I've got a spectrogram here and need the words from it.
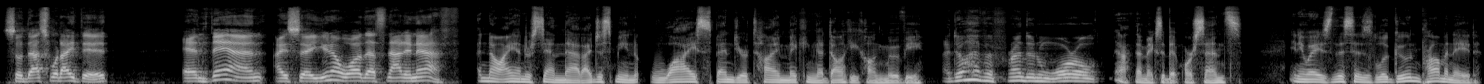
So that's what I did. And then I say, you know what? That's not enough. No, I understand that. I just mean, why spend your time making a Donkey Kong movie? I don't have a friend in the world. Yeah, that makes a bit more sense. Anyways, this is Lagoon Promenade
